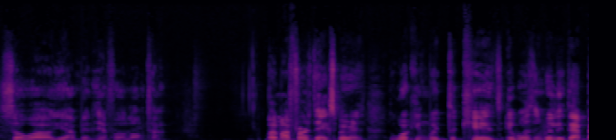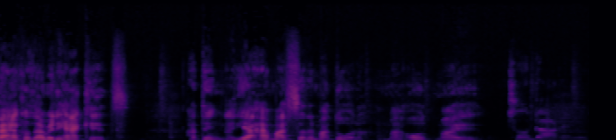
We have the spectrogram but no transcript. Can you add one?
So uh, yeah, I've been here for a long time. But my first day experience working with the kids, it wasn't really that bad because I already had kids. I think yeah, I had my son and my daughter. My old my Two daughters.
